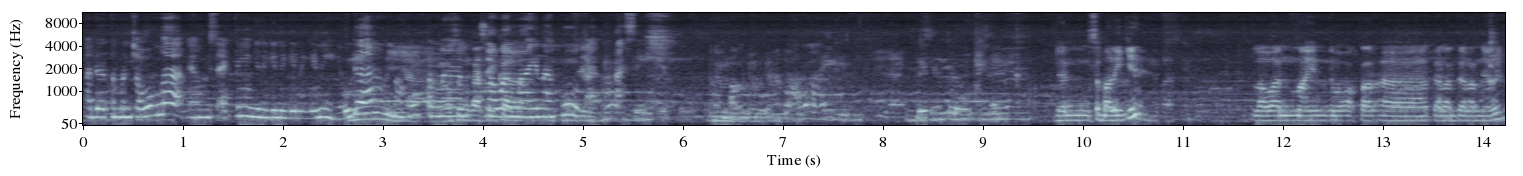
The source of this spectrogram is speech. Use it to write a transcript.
ada teman cowok nggak yang bisa acting yang gini gini gini gini? Ya udah Hmm, iya. aku pernah lawan ke- main aku aku kasih gitu. Bener, bener, bener, bener. gitu. Dan sebaliknya lawan main ke aktor eh, talent-talent yang lain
